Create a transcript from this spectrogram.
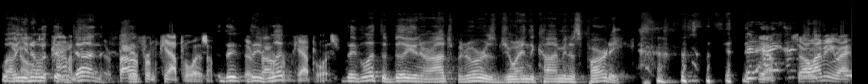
Well, you know, you know what economy. they've done. They're far they've, from capitalism. They, have far let, from capitalism. They've let the billionaire entrepreneurs join the Communist Party. yeah. I, I so anyway,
